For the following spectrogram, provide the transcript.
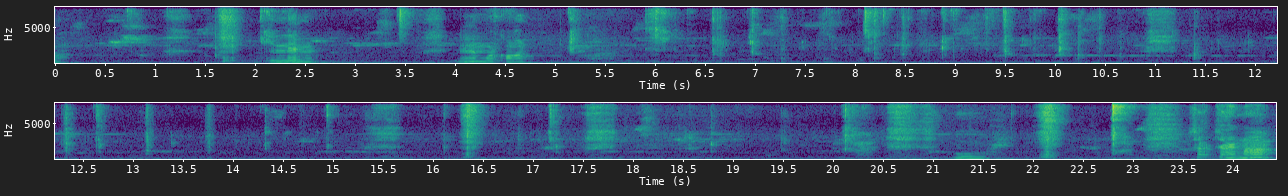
กินเล่นเล่นหมดก่อน โอ้ย สะใจมาก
